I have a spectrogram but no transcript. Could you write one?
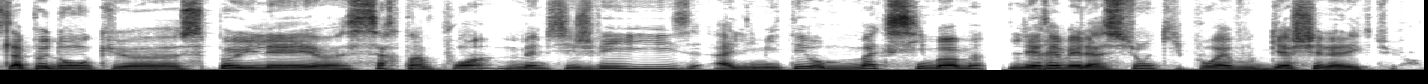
Cela peut donc euh, spoiler euh, certains points, même si je vise à limiter au maximum les révélations qui pourraient vous gâcher la lecture.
